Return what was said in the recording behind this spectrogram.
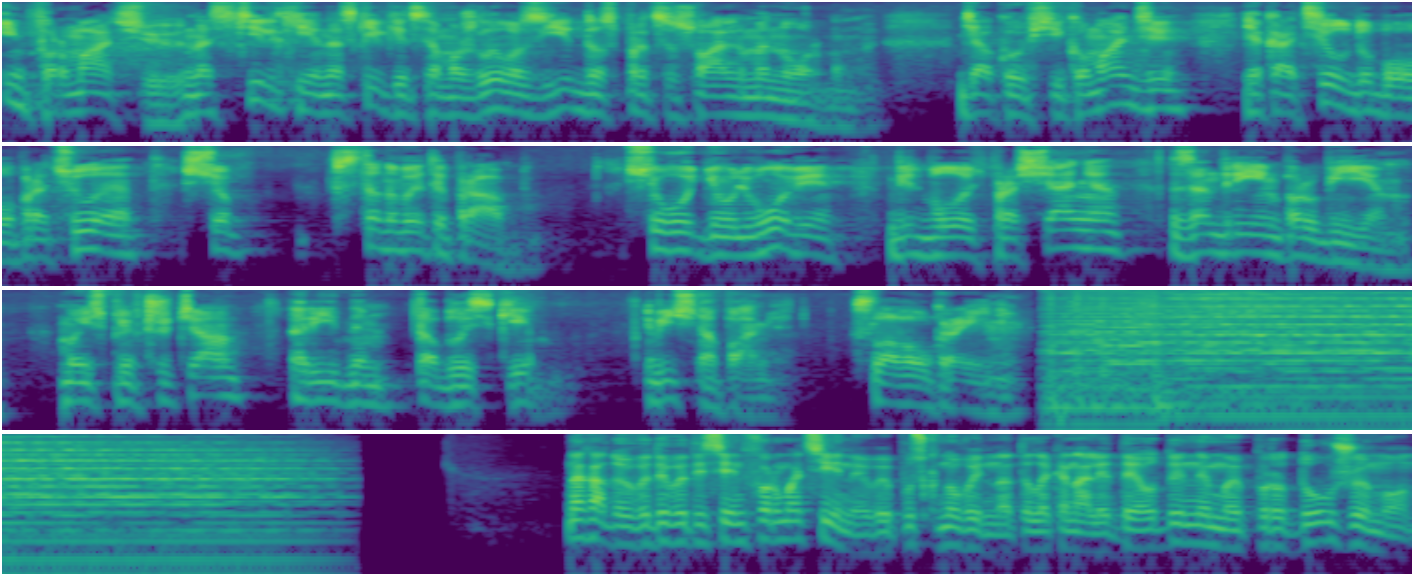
інформацію настільки, наскільки це можливо, згідно з процесуальними нормами. Дякую всій команді, яка цілодобово працює, щоб встановити правду. Сьогодні у Львові відбулось прощання з Андрієм Порубієм. Мої співчуття рідним та близьким. Вічна пам'ять. Слава Україні! Нагадую, ви дивитеся інформаційний випуск новин на телеканалі Д1. Ми продовжуємо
